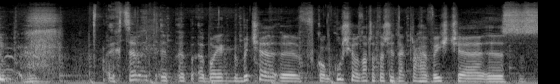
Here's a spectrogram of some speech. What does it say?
Chcę, e, e, bo jakby bycie e, w konkursie oznacza też jednak trochę wyjście z,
